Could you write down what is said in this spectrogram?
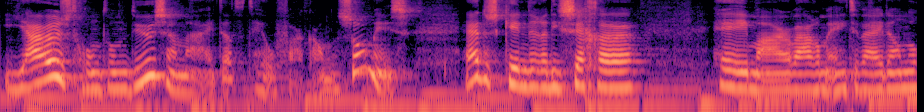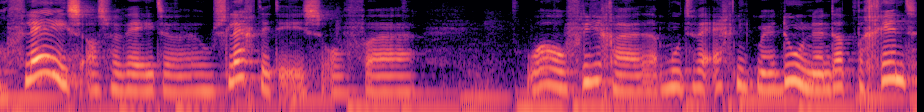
juist rondom duurzaamheid dat het heel vaak andersom is. dus kinderen die zeggen, hé, hey, maar waarom eten wij dan nog vlees als we weten hoe slecht dit is? Of, uh, wow, vliegen, dat moeten we echt niet meer doen. En dat begint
